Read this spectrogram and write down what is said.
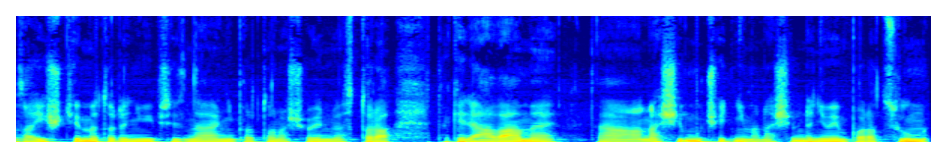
zajišťujeme to daňové přiznání pro to našeho investora, tak je dáváme našim účetním a našim daňovým poradcům,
